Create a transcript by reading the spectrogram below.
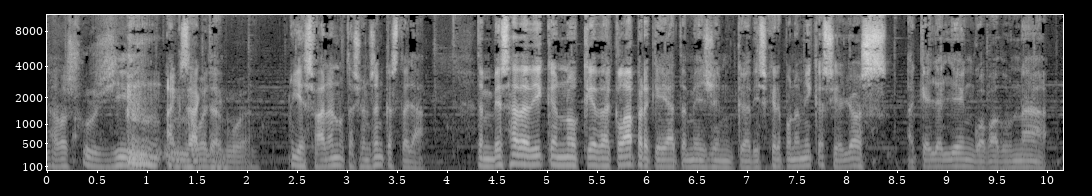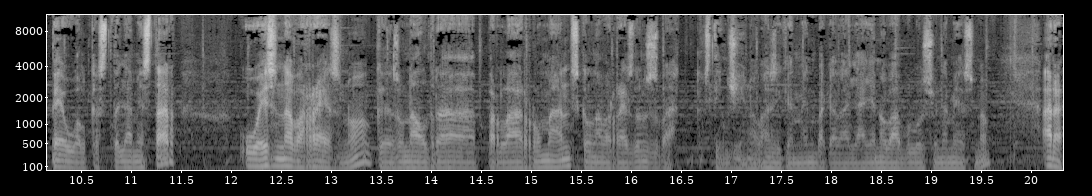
Anava sorgint una nova llengua. i es fan anotacions en castellà. També s'ha de dir que no queda clar, perquè hi ha també gent que discrepa una mica, si allò és, aquella llengua va donar peu al castellà més tard, o és navarrès, no? que és un altre parlar romans, que el navarrès doncs, es va extingir, no? bàsicament va quedar allà, ja no va evolucionar més. No? Ara,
